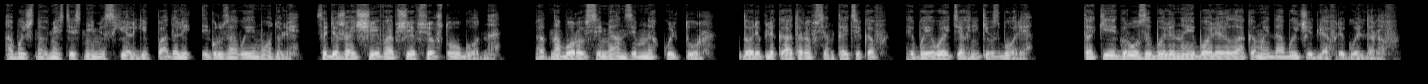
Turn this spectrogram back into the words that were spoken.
Обычно вместе с ними с Хельги падали и грузовые модули, содержащие вообще все, что угодно. От наборов семян земных культур до репликаторов, синтетиков и боевой техники в сборе. Такие грузы были наиболее лакомой добычей для фригольдеров,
